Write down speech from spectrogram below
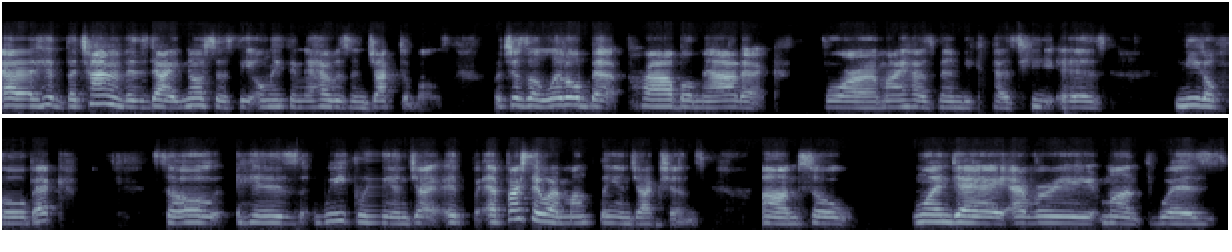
at the time of his diagnosis, the only thing they had was injectables, which is a little bit problematic for my husband because he is needle phobic. So his weekly inject, at first they were monthly injections. Um, so one day every month was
